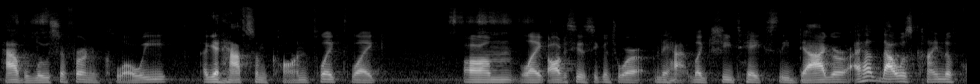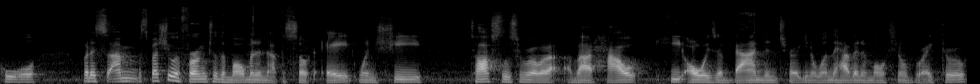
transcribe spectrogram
have Lucifer and Chloe again have some conflict, like um, like obviously the sequence where they had like she takes the dagger. I thought that was kind of cool, but it's I'm especially referring to the moment in episode eight when she talks to Lucifer about, about how he always abandons her. You know when they have an emotional breakthrough,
